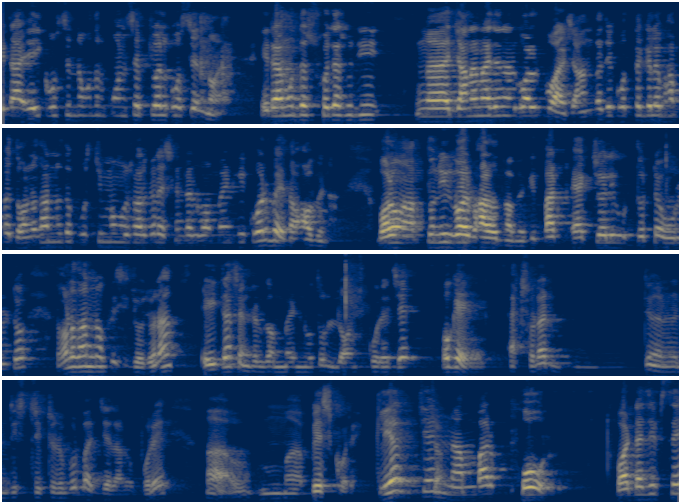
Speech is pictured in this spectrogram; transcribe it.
এটা এই কোশ্চেনটার মতন কনসেপচুয়াল কোশ্চেন নয়। এটার মধ্যে সোজাসুজি জানা না জানার গল্প আছে। আন্দাজে করতে গেলে ভাববে ধনধান্য তো পশ্চিমবঙ্গ সরকারের সেন্ট্রাল গভর্নমেন্ট কি করবে? তা হবে না। বরং আত্মনির্ভর ভারত হবে। বাট অ্যাকচুয়ালি উত্তরটা উল্টো। ধনধান্য কৃষি যোজনা এইটা সেন্ট্রাল গভর্নমেন্ট নতুন লঞ্চ করেছে। ওকে একশোটা ডিস্ট্রিক্টের উপর বা জেলার উপরে বেশ করে। Clear number four what does it say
